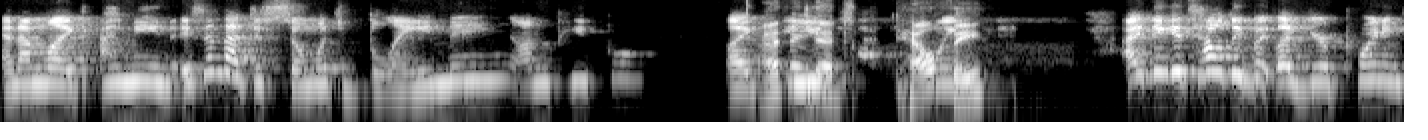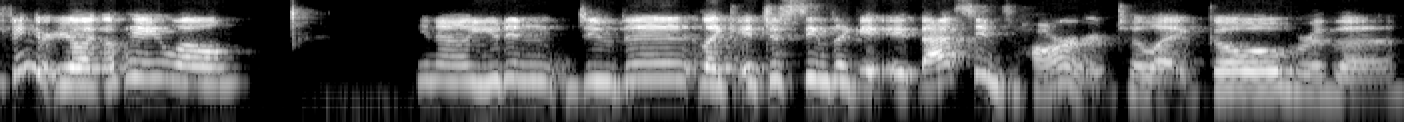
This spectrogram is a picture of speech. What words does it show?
And I'm like, I mean, isn't that just so much blaming on people? Like i think that's healthy point- I think it's healthy, but like you're pointing finger. You're like, okay, well, you know, you didn't do this. Like it just seems like it, it that seems hard to like go over the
